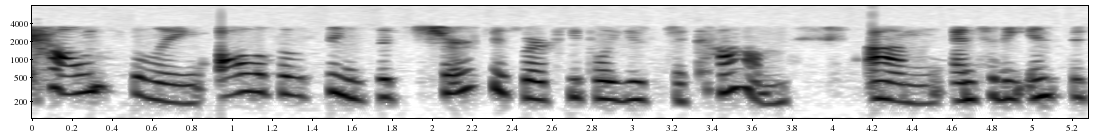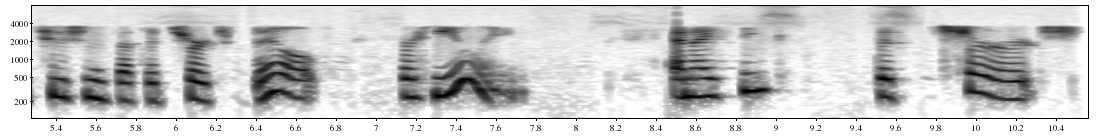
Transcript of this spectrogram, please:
counseling, all of those things. The church is where people used to come um, and to the institutions that the church built for healing. And I think the church,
